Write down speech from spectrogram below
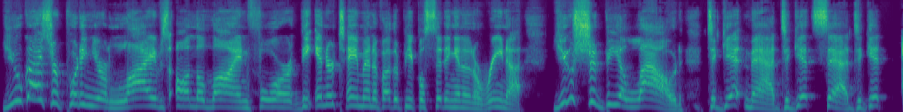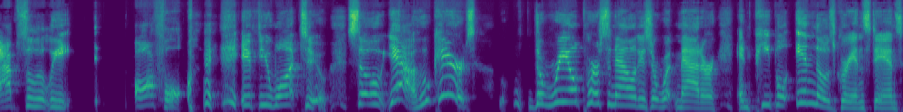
you guys are putting your lives on the line for the entertainment of other people sitting in an arena. You should be allowed to get mad, to get sad, to get absolutely awful if you want to. So, yeah, who cares? The real personalities are what matter. And people in those grandstands,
